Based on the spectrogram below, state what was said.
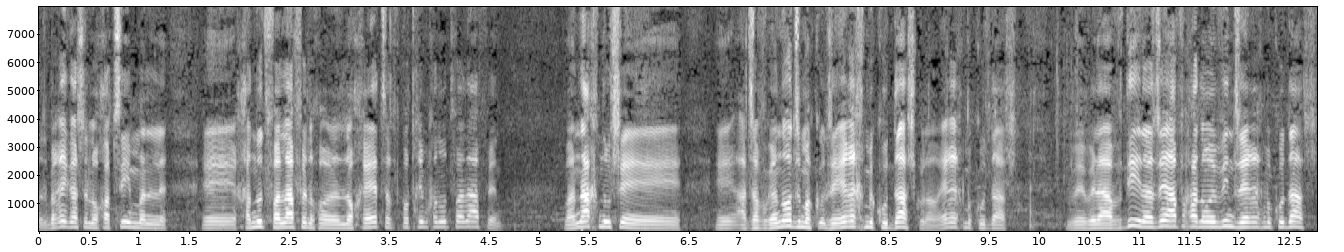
אז ברגע שלוחצים על אה, חנות פלאפל לוחץ, אז פותחים חנות פלאפל. ואנחנו ש... אה, אז הפגנות זה, מק... זה ערך מקודש כולם, ערך מקודש. ולהבדיל, על זה אף אחד לא מבין, זה ערך מקודש.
